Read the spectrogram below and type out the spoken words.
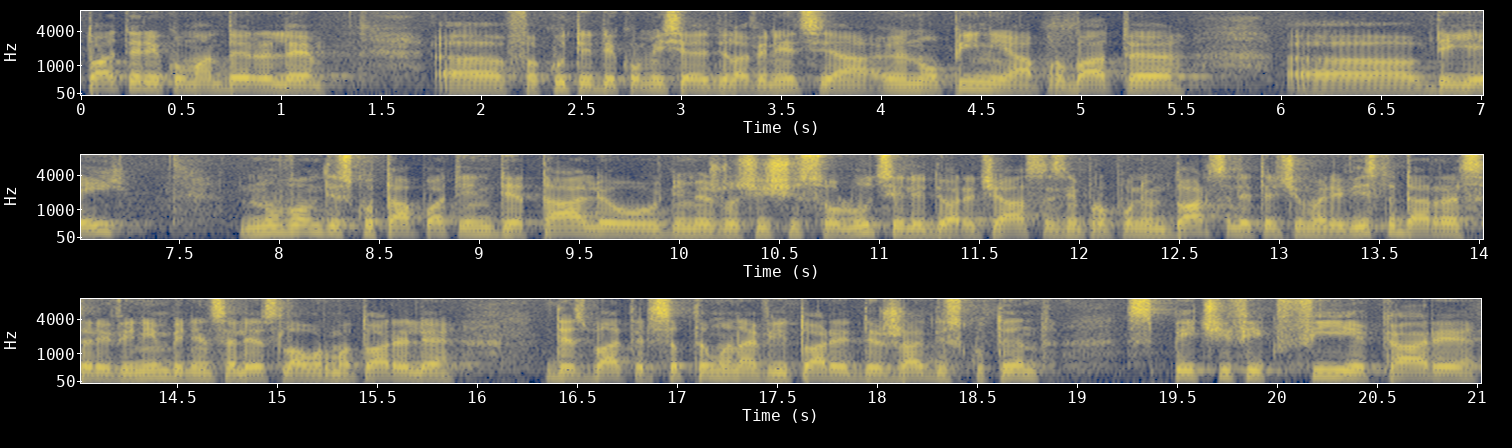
toate recomandările uh, făcute de Comisia de la Veneția în opinie aprobată uh, de ei, nu vom discuta poate în detaliu nemijlocit și soluțiile, deoarece astăzi ne propunem doar să le trecem în revistă, dar să revenim, bineînțeles, la următoarele dezbateri săptămâna viitoare, deja discutând specific fiecare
